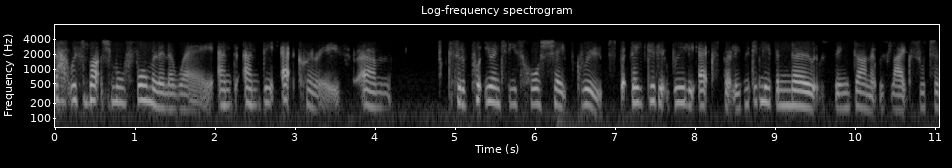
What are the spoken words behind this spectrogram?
That was much more formal in a way, and and the equerries um, sort of put you into these horse-shaped groups, but they did it really expertly. We didn't even know it was being done. It was like sort of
